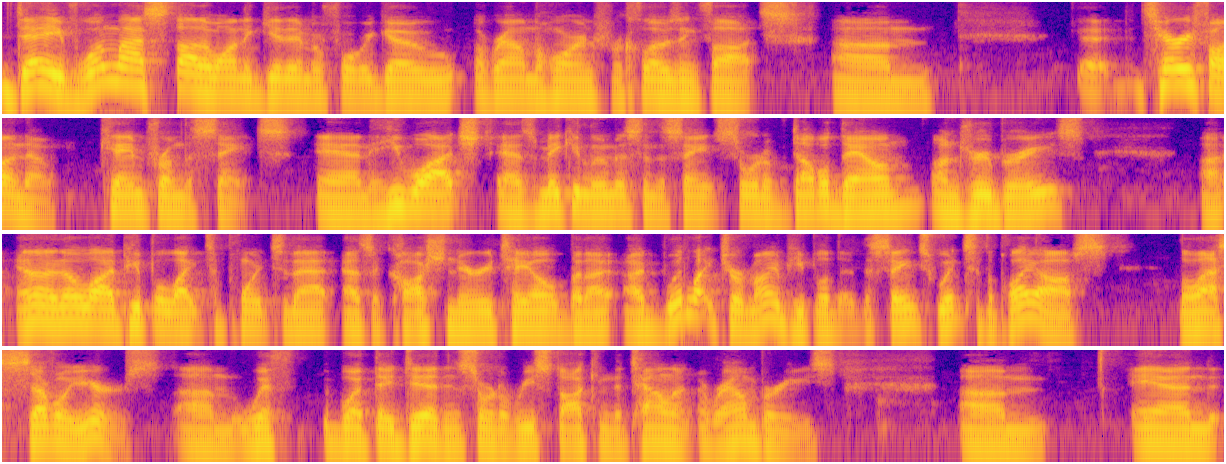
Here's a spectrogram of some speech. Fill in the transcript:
Dave, one last thought I want to get in before we go around the horn for closing thoughts. Um, Terry Fontenot came from the Saints, and he watched as Mickey Loomis and the Saints sort of doubled down on Drew Brees. Uh, and I know a lot of people like to point to that as a cautionary tale, but I, I, would like to remind people that the Saints went to the playoffs the last several years um, with what they did and sort of restocking the talent around Brees. Um, and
